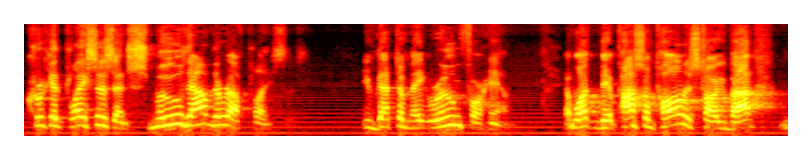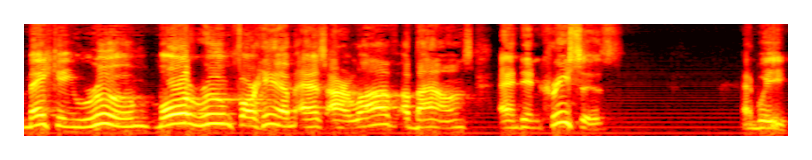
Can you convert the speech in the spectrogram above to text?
crooked places and smooth out the rough places. You've got to make room for him. And what the Apostle Paul is talking about, making room, more room for him as our love abounds and increases, and we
